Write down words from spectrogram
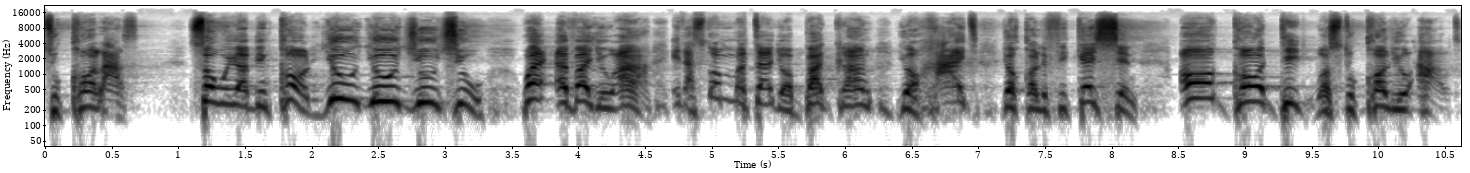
to call us. So we have been called. You, you, you, you. Wherever you are, it does not matter your background, your height, your qualification. All God did was to call you out.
